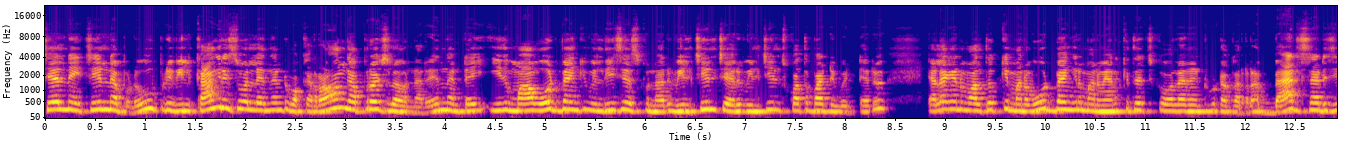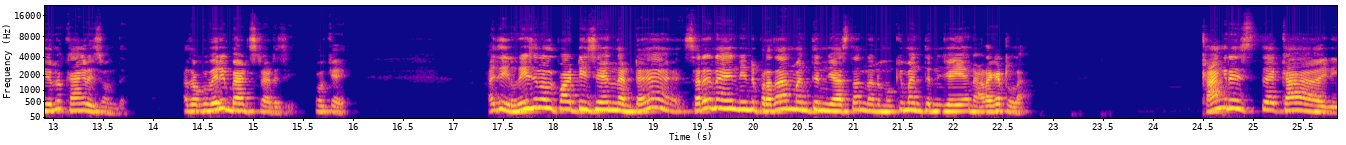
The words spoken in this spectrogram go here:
చీలిన చీలినప్పుడు ఇప్పుడు వీళ్ళు కాంగ్రెస్ వాళ్ళు ఏంటంటే ఒక రాంగ్ అప్రోచ్‌లో ఉన్నారు. ఏంటంటే ఇది మా ఓట్ బ్యాంక్ వీళ్ళు తీసేసుకున్నారు. వీళ్ళు చీల్చారు. వీళ్ళు చీల్చి కొత్త పార్టీ పెట్టారు. ఎలాగైనా వాళ్ళు తొక్కి మన ఓట్ బ్యాంక్‌ని మనం వెనక్కి తెచ్చుకోవాలనేటువంటి ఒక బ్యాడ్ స్ట్రాటజీలో కాంగ్రెస్ ఉంది. అది ఒక వెరీ బ్యాడ్ స్ట్రాటజీ. ఓకే. అది రీజనల్ పార్టీస్ ఏంటంటే సరేనే నిన్ను ప్రధానమంత్రిని చేస్తాను. నన్ను ముఖ్యమంత్రిని చెయ్యి అని అడగట్ల. కాంగ్రెస్ కా ఇది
